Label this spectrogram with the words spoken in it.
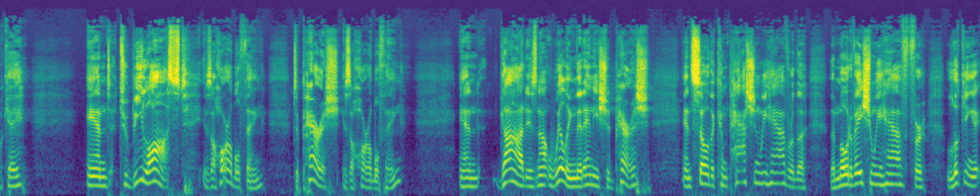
okay? And to be lost is a horrible thing. To perish is a horrible thing. And God is not willing that any should perish. And so the compassion we have or the, the motivation we have for looking at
